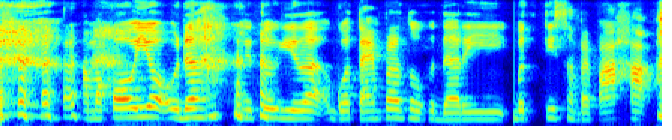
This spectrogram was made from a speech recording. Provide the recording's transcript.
Sama koyo udah. Itu gila. Gue tempel tuh dari betis sampai paha.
